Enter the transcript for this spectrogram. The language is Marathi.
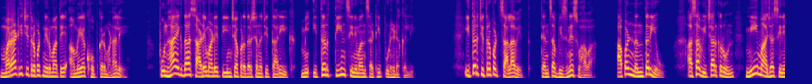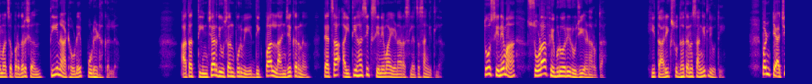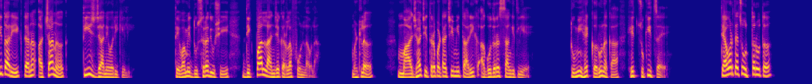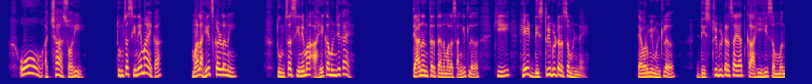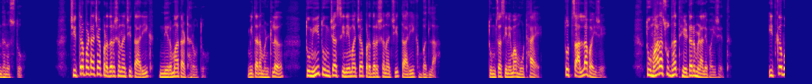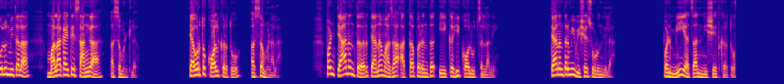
मराठी चित्रपट निर्माते अमेय खोपकर म्हणाले पुन्हा एकदा साडेमाडे तीनच्या प्रदर्शनाची तारीख मी इतर तीन सिनेमांसाठी पुढे ढकलली. इतर चित्रपट चालावेत त्यांचा बिझनेस व्हावा. आपण नंतर येऊ. असा विचार करून मी माझ्या सिनेमाचं प्रदर्शन तीन आठवडे पुढे ढकललं. आता तीन चार दिवसांपूर्वी दिग्पाल लांजेकरनं त्याचा ऐतिहासिक सिनेमा येणार असल्याचं सांगितलं. तो सिनेमा सोळा फेब्रुवारी रोजी येणार होता. ही तारीख सुद्धा त्यानं सांगितली होती. पण त्याची तारीख त्यानं अचानक तीस जानेवारी केली. तेव्हा मी दुसऱ्या दिवशी दिग्पाल लांजेकरला फोन लावला. म्हटलं माझ्या चित्रपटाची मी तारीख अगोदरच सांगितली आहे. तुम्ही हे करू नका हे चुकीचं आहे. त्यावर त्याचं उत्तर होतं ओ अच्छा सॉरी तुमचा सिनेमा आहे का? मला हेच कळलं नाही. तुमचा सिनेमा आहे का म्हणजे काय? त्यानंतर त्यानं मला सांगितलं की हे डिस्ट्रीब्युटरचं म्हणणं आहे. त्यावर मी म्हटलं डिस्ट्रीब्युटरचा यात काहीही संबंध नसतो. चित्रपटाच्या प्रदर्शनाची तारीख निर्माता ठरवतो. मी त्यांना म्हटलं तुम्ही तुमच्या सिनेमाच्या प्रदर्शनाची तारीख बदला. तुमचा सिनेमा मोठा आहे. तो चालला पाहिजे. तुम्हाला सुद्धा थिएटर मिळाले पाहिजेत. इतकं बोलून मी त्याला मला काय ते सांगा असं म्हटलं. त्यावर तो कॉल करतो असं म्हणाला. पण त्यानंतर त्यानं माझा आतापर्यंत एकही कॉल उचलला नाही. त्यानंतर मी विषय सोडून दिला. पण मी याचा निषेध करतो.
